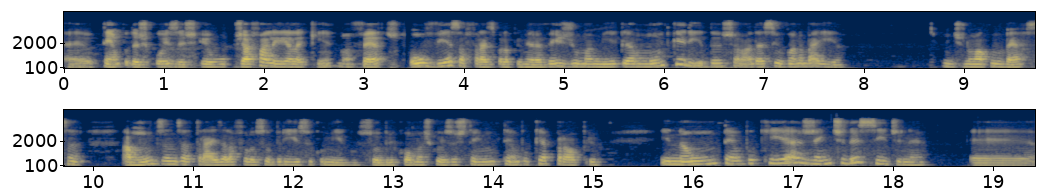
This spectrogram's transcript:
é, o tempo das coisas, eu já falei ela aqui no Afetos. Ouvi essa frase pela primeira vez de uma amiga muito querida chamada Silvana Bahia. A gente, numa conversa há muitos anos atrás, ela falou sobre isso comigo, sobre como as coisas têm um tempo que é próprio e não um tempo que a gente decide, né? É...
